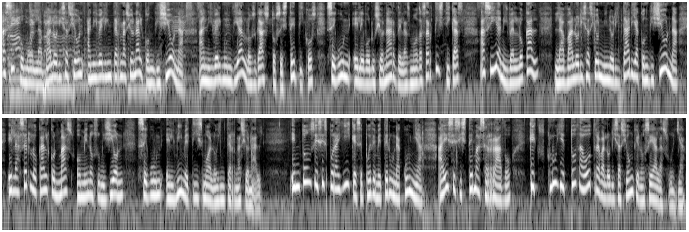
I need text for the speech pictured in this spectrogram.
Así como la valorización a nivel internacional condiciona a nivel mundial los gastos estéticos según el evolucionar de las modas artísticas, así a nivel local la valorización minoritaria condiciona el hacer local con más o menos sumisión según el mimetismo a lo internacional. Entonces es por allí que se puede meter una cuña a ese sistema cerrado que excluye toda otra valorización que no sea la suya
